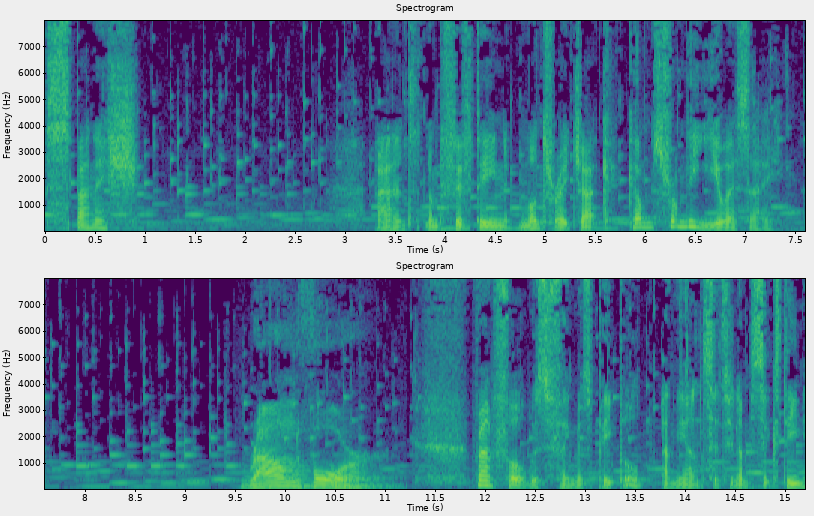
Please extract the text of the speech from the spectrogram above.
Spanish. And number 15, Monterey Jack, comes from the USA. Round 4. Round 4 was famous people, and the answer to number 16,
